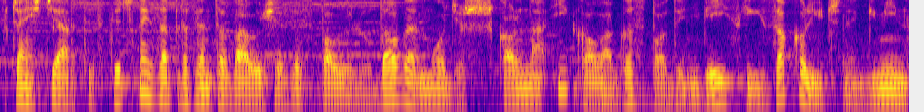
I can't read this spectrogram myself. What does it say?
W części artystycznej zaprezentowały się zespoły ludowe, młodzież szkolna i koła gospodyń wiejskich z okolicznych gmin.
